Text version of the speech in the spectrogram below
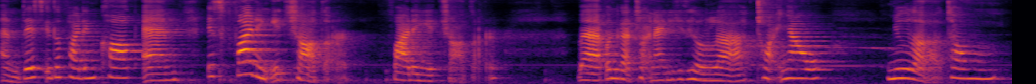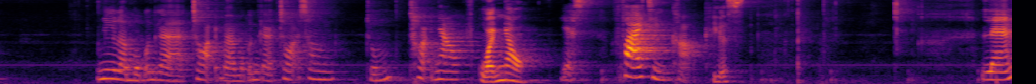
and this is a fighting cock and it's fighting each other. Fighting each other. Và con gà trọi này thì thường là trọi nhau như là trong như là một con gà trọi và một con gà trọi xong chúng trọi nhau. Quánh nhau. Yes, fighting cock. Yes. Then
